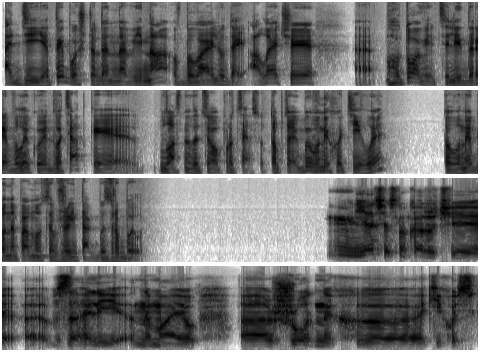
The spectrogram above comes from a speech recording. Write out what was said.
а діяти, бо щоденна війна вбиває людей. Але чи е, готові ці лідери Великої Двадцятки власне до цього процесу? Тобто, якби вони хотіли, то вони би напевно це вже і так би зробили. Я, чесно кажучи, е, взагалі не маю е, жодних е, якихось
